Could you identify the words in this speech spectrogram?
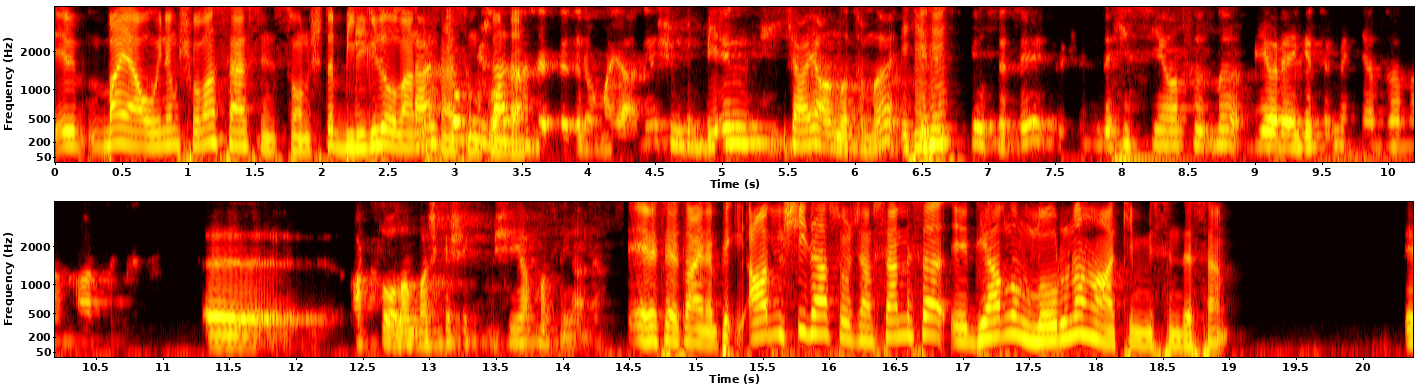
e, bayağı oynamış olan sensin sonuçta. Bilgili olan da Sen sensin çok bu güzel konuda. özetledin ama yani. Şimdi birin hikaye anlatımı, ikinin hı. skill seti, üçünün de hissiyatını bir araya getirmek yani zaten artık e, aklı olan başka şey, bir şey yapmasın yani. Evet evet aynen. Peki abi bir şey daha soracağım. Sen mesela e, Diablo'nun lore'una hakim misin desem? E,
